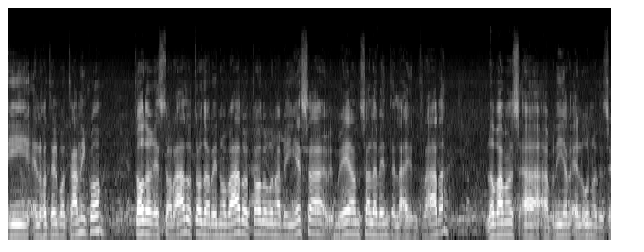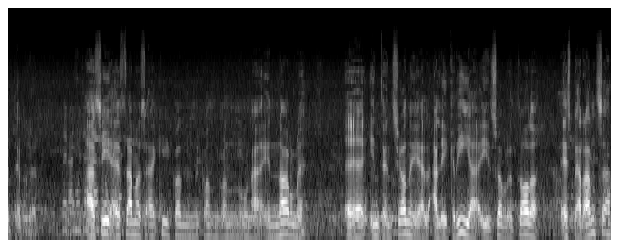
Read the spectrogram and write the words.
y el Hotel Botánico, todo restaurado, todo renovado, todo una belleza. Vean solamente la entrada. Lo vamos a abrir el 1 de septiembre. Así estamos aquí con, una enorme eh, intención y alegría y sobre todo esperanza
